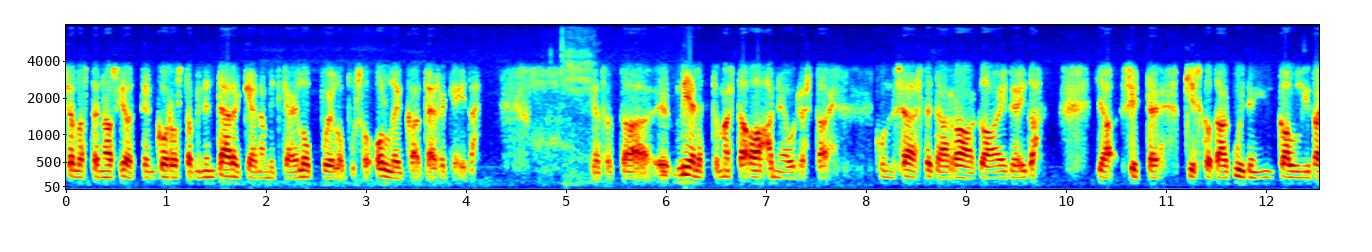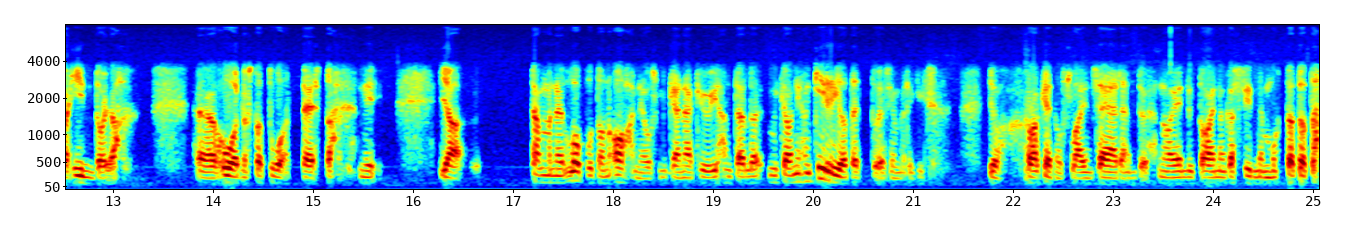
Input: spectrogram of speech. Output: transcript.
sellaisten asioiden korostaminen tärkeänä, mitkä ei loppujen lopuksi ole ollenkaan tärkeitä. Ja tota, mielettömästä ahneudesta, kun säästetään raaka-aineita ja sitten kiskotaan kuitenkin kalliita hintoja huonosta tuotteesta. Niin, ja tämmöinen loputon ahneus, mikä näkyy ihan tällä, mikä on ihan kirjoitettu esimerkiksi jo rakennuslainsäädäntö. No ei nyt ainakaan sinne, mutta, tota,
